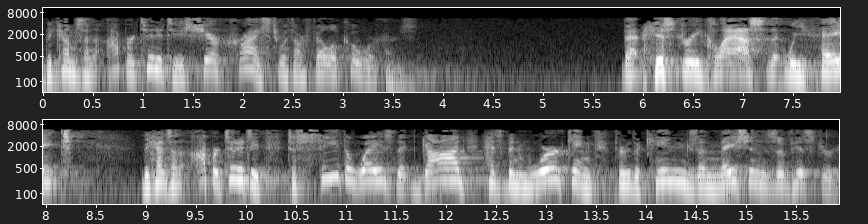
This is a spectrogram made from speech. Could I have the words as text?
becomes an opportunity to share Christ with our fellow coworkers. That history class that we hate becomes an opportunity to see the ways that God has been working through the kings and nations of history.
